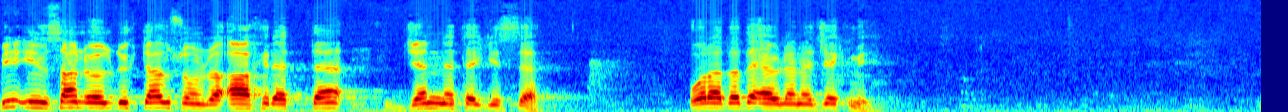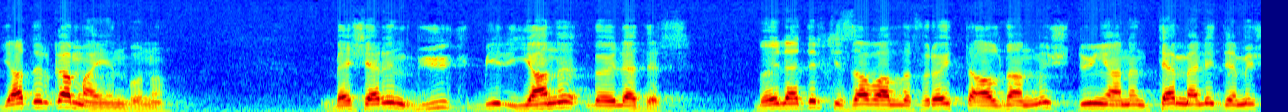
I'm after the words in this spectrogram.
Bir insan öldükten sonra ahirette cennete gitse, orada da evlenecek mi? Yadırgamayın bunu. Beşerin büyük bir yanı böyledir. Böyledir ki zavallı Freud da aldanmış, dünyanın temeli demiş,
